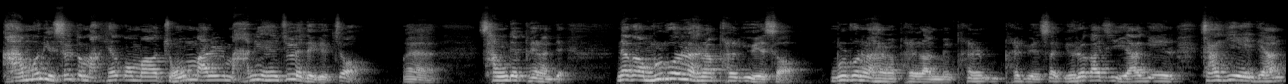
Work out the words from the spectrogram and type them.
가문이 있을 때 막 하고 막 좋은 말을 많이 해줘야 되겠죠. 예, 상대편한테 내가 물건을 하나 팔기 위해서 물건을 하나 팔려면 팔, 팔기 위해서 여러 가지 이야기 자기에 대한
